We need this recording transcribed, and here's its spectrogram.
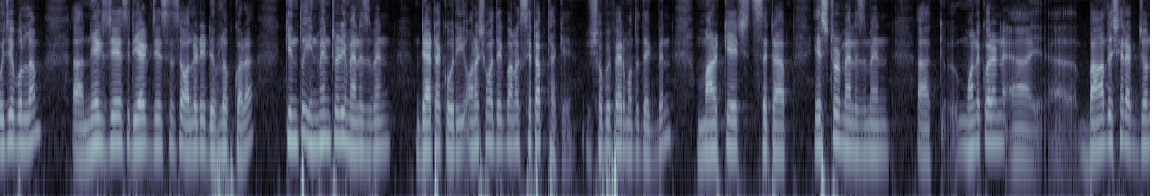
ওই যে বললাম Next JS React JS already develop করা। কিন্তু ইনভেন্টরি ম্যানেজমেন্ট ডেটা করি, অনেক সময় দেখবেন অনেক সেট থাকে। শপিফাইয়ের মধ্যে দেখবেন market set up store management মনে করেন বাংলাদেশের একজন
